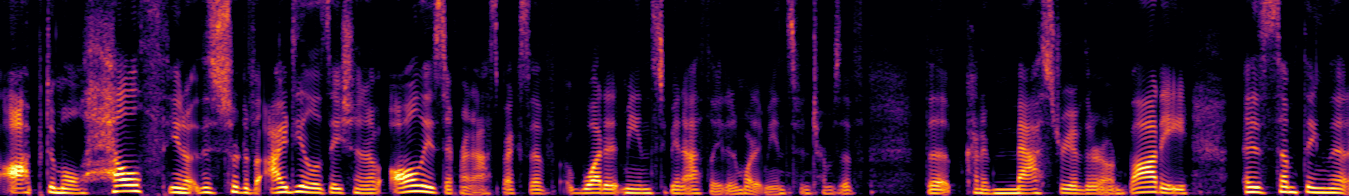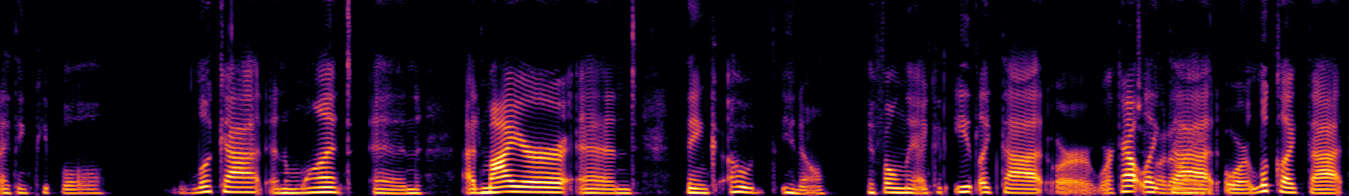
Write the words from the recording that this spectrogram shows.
optimal health, you know, this sort of idealization of all these different aspects of what it means to be an athlete and what it means in terms of the kind of mastery of their own body is something that I think people look at and want and admire and think, oh, you know, if only I could eat like that or work out totally. like that or look like that.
